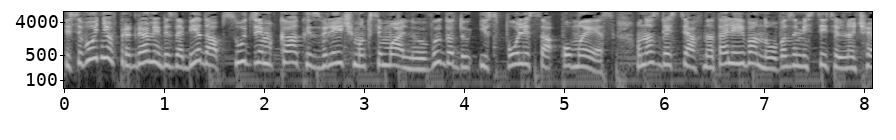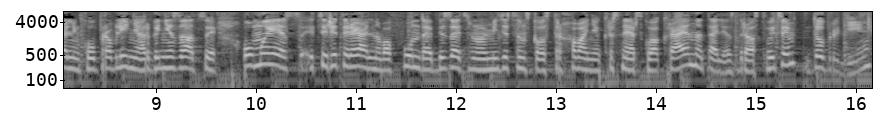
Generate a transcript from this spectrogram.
И сегодня в программе «Без обеда» обсудим, как извлечь максимальную выгоду из полиса ОМС. У нас в гостях Наталья Иванова, заместитель начальника управления организации ОМС территориального фонда обязательного медицинского страхования Красноярского края. Наталья, здравствуйте. Добрый день.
